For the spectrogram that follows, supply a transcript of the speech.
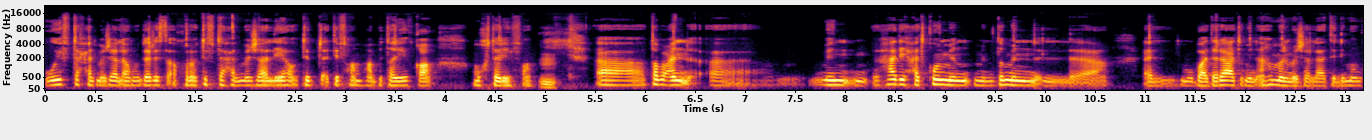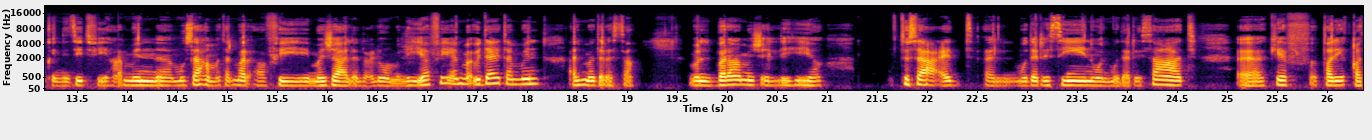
ويفتح المجال أو مدرس آخر وتفتح المجال لها وتبدأ تفهمها بطريقة مختلفة. طبعا من هذه حتكون من من ضمن المبادرات ومن أهم المجالات اللي ممكن نزيد فيها من مساهمة المرأة في مجال العلوم اللي هي في بداية من المدرسة والبرامج اللي هي تساعد المدرسين والمدرسات آه، كيف طريقة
